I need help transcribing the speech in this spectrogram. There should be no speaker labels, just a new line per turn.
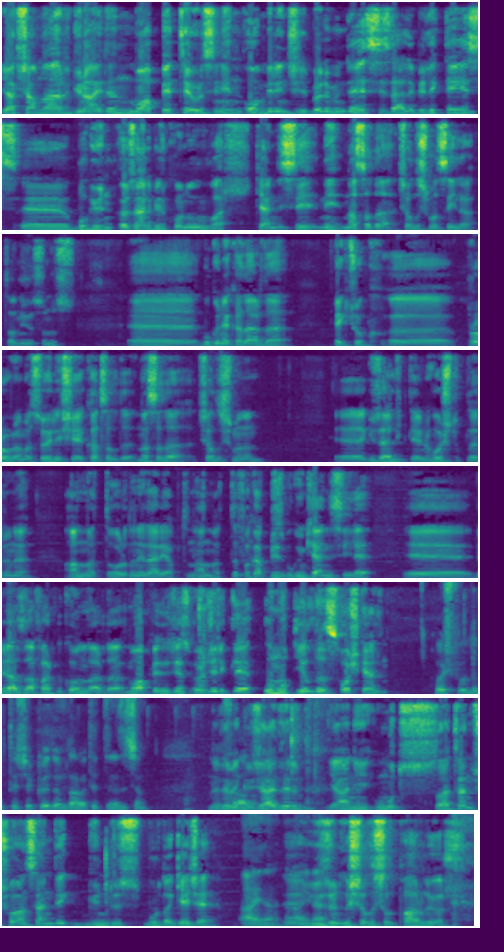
İyi akşamlar, günaydın. Muhabbet Teorisi'nin 11. bölümünde sizlerle birlikteyiz. Ee, bugün özel bir konuğum var. Kendisini NASA'da çalışmasıyla tanıyorsunuz. Ee, bugüne kadar da pek çok e, programa, söyleşiye katıldı. NASA'da çalışmanın e, güzelliklerini, hoşluklarını anlattı. Orada neler yaptığını anlattı. Fakat biz bugün kendisiyle e, biraz daha farklı konularda muhabbet edeceğiz. Öncelikle Umut Yıldız, hoş geldin.
Hoş bulduk. Teşekkür ederim davet ettiğiniz için.
Ne demek rica ederim. Yani Umut zaten şu an sende gündüz, burada gece.
Aynen.
Ee,
aynen.
Yüzün ışıl ışıl parlıyor.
